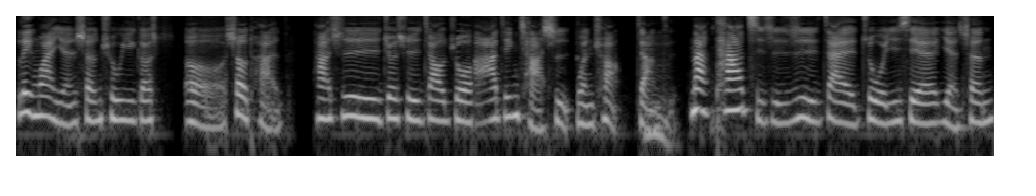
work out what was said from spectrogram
另外延伸出一个呃社团，它是就是叫做阿金茶室文创这样子。嗯、那它其实是在做一些衍生。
